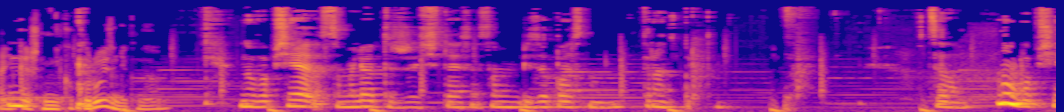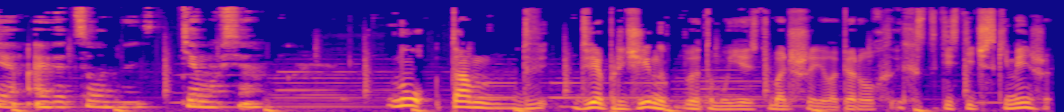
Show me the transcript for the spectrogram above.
Они, конечно, не кукурузник, но... Ну, вообще, самолеты же считаются самым безопасным транспортом. Целом. Ну, вообще, авиационная тема вся. Ну, там дв- две причины этому есть большие. Во-первых, их статистически меньше.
